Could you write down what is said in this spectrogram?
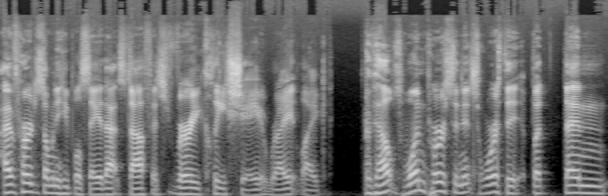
I've heard so many people say that stuff. It's very cliche, right? Like, if it helps one person, it's worth it. But then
